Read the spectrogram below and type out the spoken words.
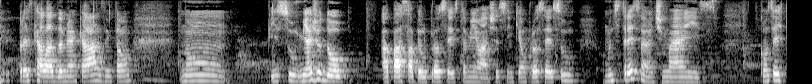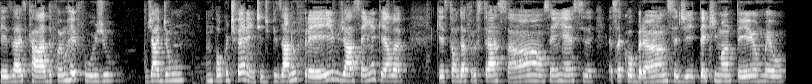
pra escalar da minha casa, então não... isso me ajudou a passar pelo processo também, eu acho, assim, que é um processo muito estressante, mas com certeza a escalada foi um refúgio já de um, um pouco diferente, de pisar no freio, já sem aquela questão da frustração, sem esse, essa cobrança de ter que manter o meu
